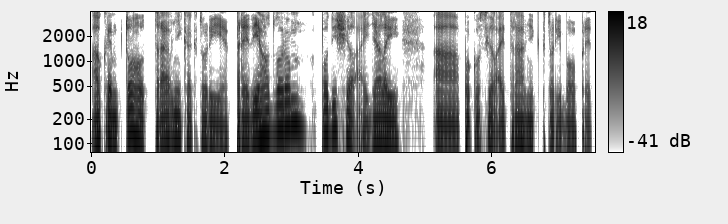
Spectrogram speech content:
A okrem toho trávnika, ktorý je pred jeho dvorom, podišiel aj ďalej a pokosil aj trávnik, ktorý bol pred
